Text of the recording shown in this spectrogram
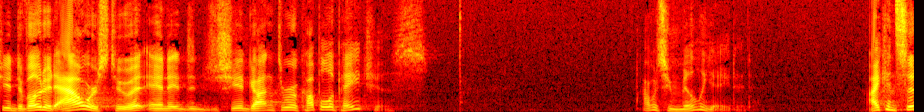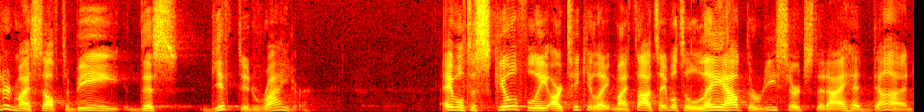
She had devoted hours to it, and it, she had gotten through a couple of pages. I was humiliated. I considered myself to be this gifted writer, able to skillfully articulate my thoughts, able to lay out the research that I had done.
